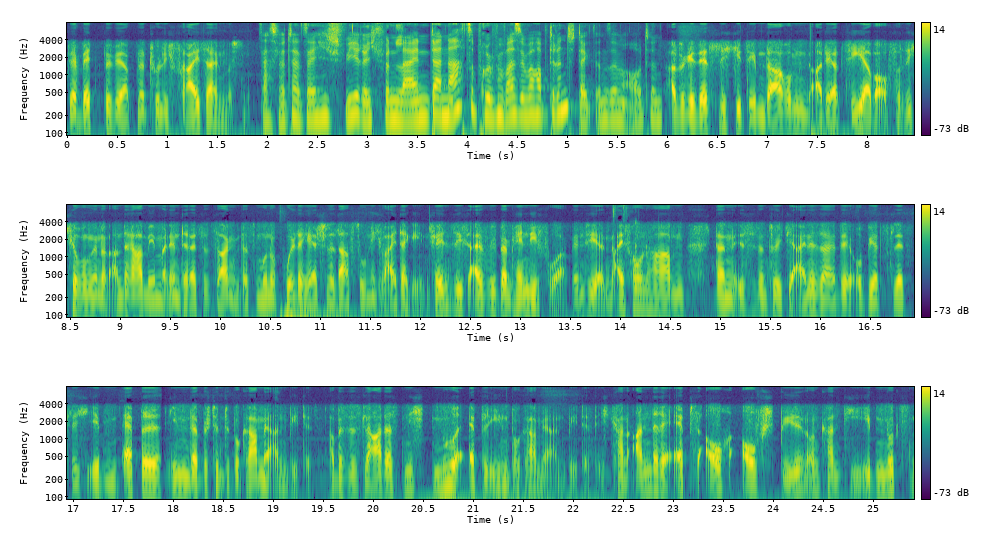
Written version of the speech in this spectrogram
der Wettbewerb natürlich frei sein müssen. Das wird tatsächlich schwierig für einen Laien, da nachzuprüfen, was überhaupt drinsteckt in so einem Auto. Also gesetzlich geht es eben darum, ADAC, aber auch Versicherungen und andere haben eben ein Interesse zu sagen, das Monopol der Hersteller darf so nicht weitergehen. Stellen Sie sich es einfach wie beim Handy vor. Wenn Sie ein iPhone haben, dann ist es natürlich die eine Seite, ob jetzt letztlich eben Apple Ihnen da bestimmte Programme anbietet. Aber es ist klar, dass nicht nur Apple Ihnen Programme anbietet. Ich kann andere Apps auch aufspielen und kann die eben nutzen.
